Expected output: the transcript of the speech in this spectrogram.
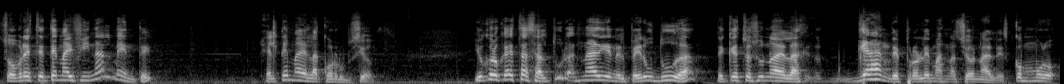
sobre este tema. Y finalmente, el tema de la corrupción. Yo creo que a estas alturas nadie en el Perú duda de que esto es uno de los grandes problemas nacionales, como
